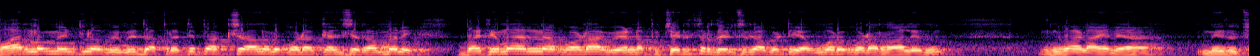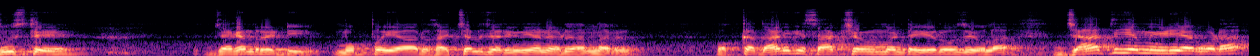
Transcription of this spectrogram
పార్లమెంట్లో వివిధ ప్రతిపక్షాలను కూడా కలిసి రమ్మని బతిమాలినా కూడా వీళ్ళ చరిత్ర తెలుసు కాబట్టి ఎవ్వరు కూడా రాలేదు. ఇవాళ ఆయన మీరు చూస్తే జగన్ రెడ్డి ముప్పై ఆరు హత్యలు జరిగినాయి అని అడు- అన్నారు. ఒక్కదానికి సాక్ష్యం ఇవ్వమంటే ఏ రోజు ఇవ్వాల? జాతీయ మీడియా కూడా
